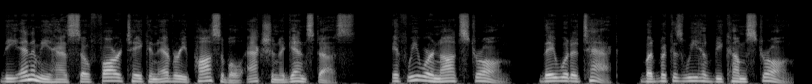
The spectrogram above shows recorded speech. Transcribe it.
The enemy has so far taken every possible action against us. If we were not strong, they would attack, but because we have become strong,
